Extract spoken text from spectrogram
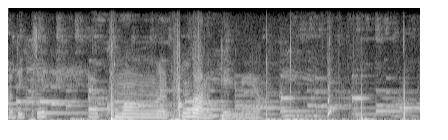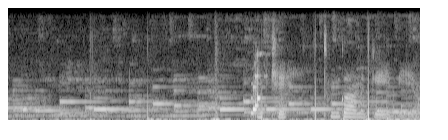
어딨지? 이 구멍을 통과하는 게임이에요. 통과하는 게임이에요.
